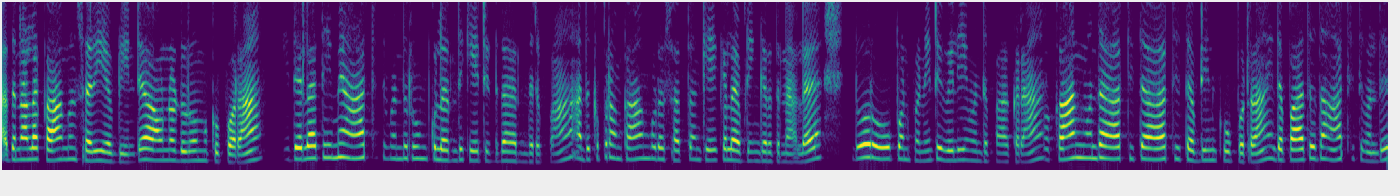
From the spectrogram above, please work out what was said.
அதனால் காங்கும் சரி அப்படின்ட்டு அவனோட ரூமுக்கு போகிறான் இது எல்லாத்தையுமே ஆர்த்தி வந்து ரூம்குள்ளே இருந்து கேட்டுட்டு தான் இருந்திருப்பான். அதுக்கப்புறம் காங்கோட சத்தம் கேட்கல அப்படிங்கிறதுனால டோர் ஓப்பன் பண்ணிட்டு வெளியே வந்து பார்க்குறான் காங் வந்து ஆர்த்தித்தா ஆர்த்தித் அப்படின்னு கூப்பிடுறான். இதை பார்த்து தான் ஆர்த்தித் வந்து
